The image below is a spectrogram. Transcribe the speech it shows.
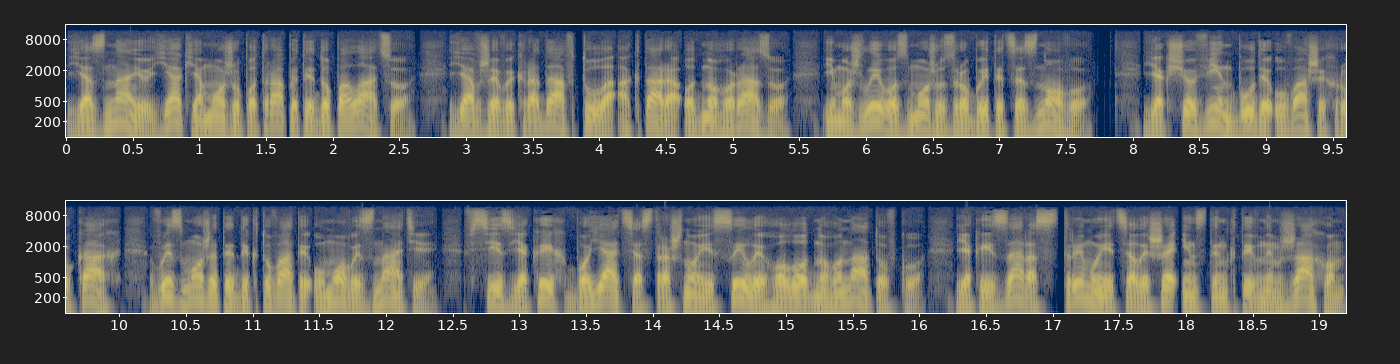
Я знаю, як я можу потрапити до палацу. Я вже викрадав Тула Актара одного разу, і, можливо, зможу зробити це знову. Якщо він буде у ваших руках, ви зможете диктувати умови знаті, всі з яких бояться страшної сили голодного натовку, який зараз стримується лише інстинктивним жахом,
